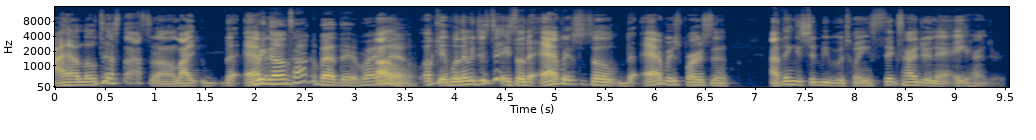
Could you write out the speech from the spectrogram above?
I have low testosterone. Like the We're gonna talk about that right oh, now. okay. Well, let me just tell you. So the average, so the average person, I think it should be between six hundred and eight hundred,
